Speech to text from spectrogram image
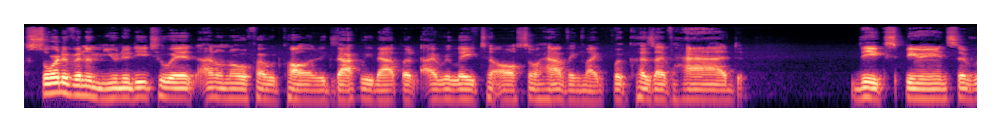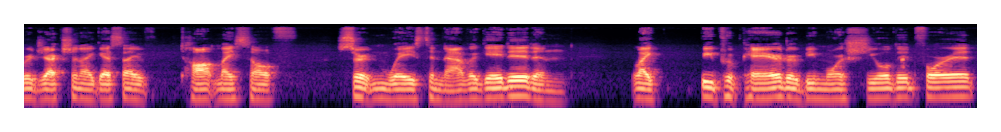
sort of an immunity to it. I don't know if I would call it exactly that, but I relate to also having like because I've had the experience of rejection. I guess I've taught myself certain ways to navigate it and like be prepared or be more shielded for it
